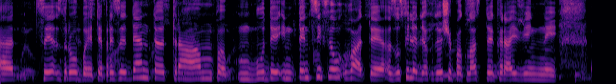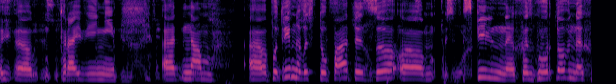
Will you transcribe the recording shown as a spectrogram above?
е, це зробити. Президент Трамп буде інтенсифікувати зусилля для того, щоб покласти край війни, е, край війні. Е, Нам Потрібно виступати з е, спільних згуртованих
